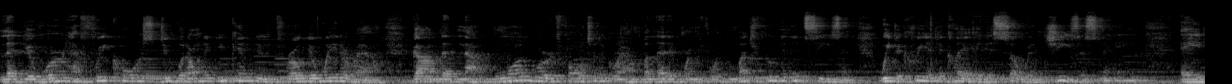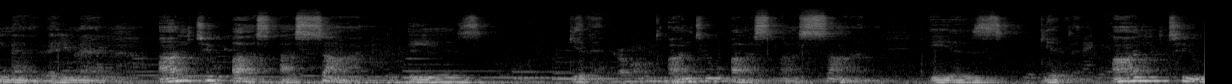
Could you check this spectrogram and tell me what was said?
Let your word have free course. Do what only you can do. Throw your weight around. God, let not one word fall to the ground, but let it bring forth much fruit in its season. We decree and declare it is so in Jesus' name. Amen. Amen. Unto us a son is given. Unto us a son is given. Unto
